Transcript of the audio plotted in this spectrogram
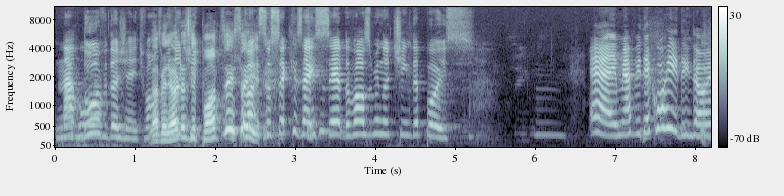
Na Na, dúvida, gente. Vamos Na melhor das hipóteses, é isso aí. Se você quiser ir cedo, vá uns minutinhos depois. É, e minha vida é corrida, então é,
